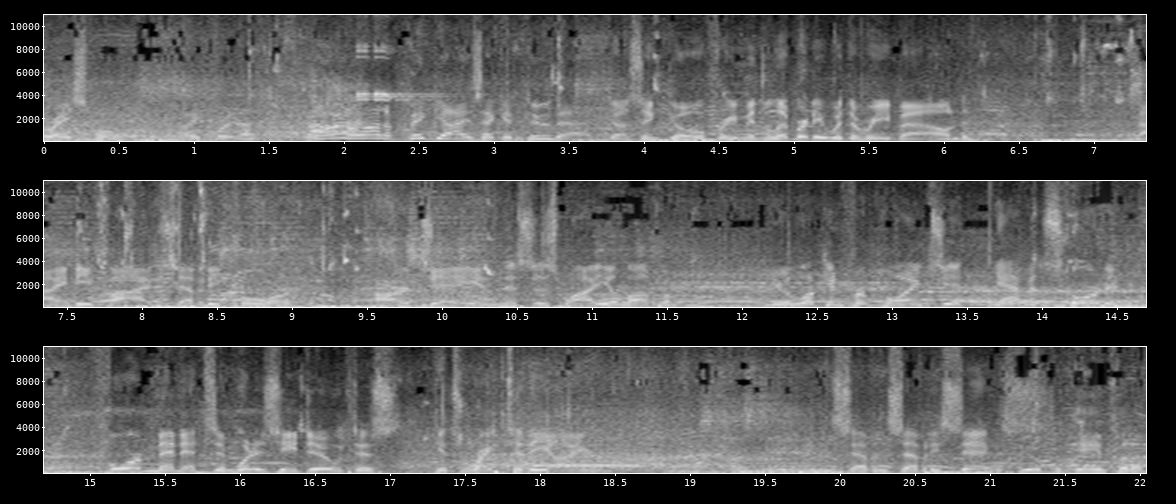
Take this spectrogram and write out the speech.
graceful. Like uh, there aren't a lot of big guys that can do that. doesn't go. Freeman Liberty with the rebound. 95-74. RJ, and this is why you love him. You're looking for points. You, you haven't scored in four minutes, and what does he do? Just gets right to the iron. 776. Beautiful game for them.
